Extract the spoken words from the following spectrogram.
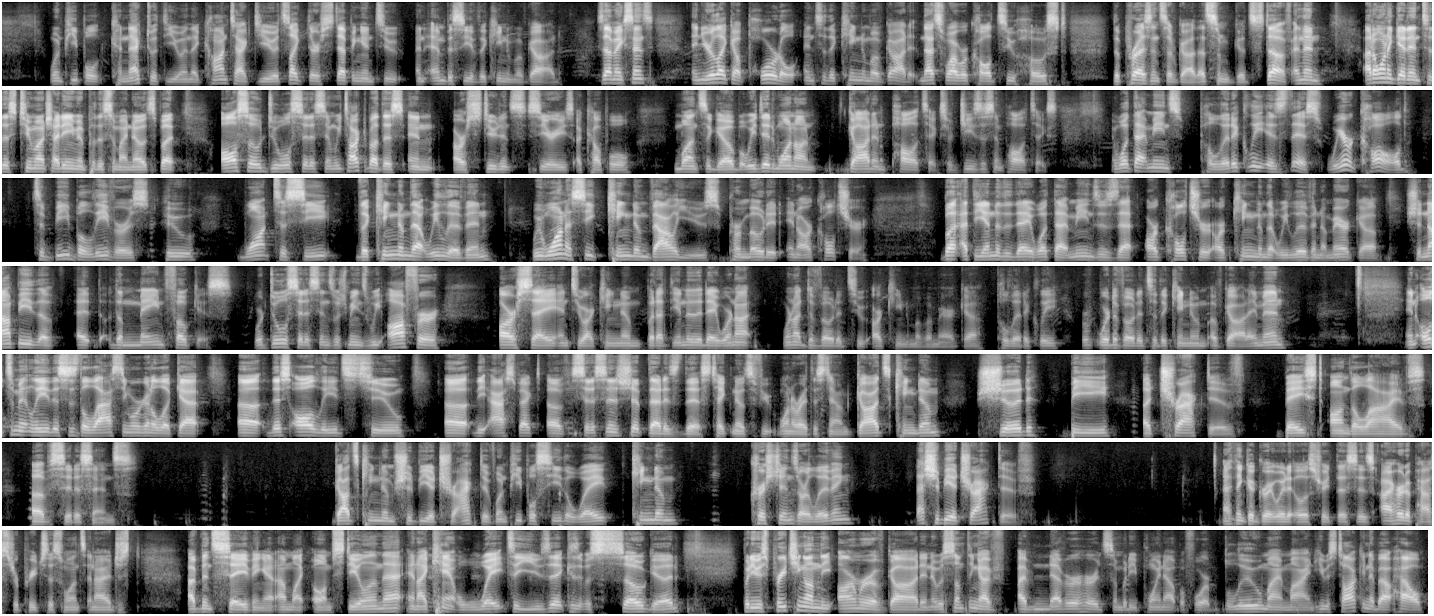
when people connect with you and they contact you, it's like they're stepping into an embassy of the kingdom of God. Does that make sense? And you're like a portal into the kingdom of God. And that's why we're called to host the presence of God. That's some good stuff. And then I don't want to get into this too much. I didn't even put this in my notes, but also dual citizen. We talked about this in our students series a couple months ago, but we did one on God and politics or Jesus and politics. And what that means politically is this we are called to be believers who want to see the kingdom that we live in. We want to see kingdom values promoted in our culture. But at the end of the day, what that means is that our culture, our kingdom that we live in America, should not be the, uh, the main focus. We're dual citizens, which means we offer our say into our kingdom, but at the end of the day, we're not we're not devoted to our kingdom of America politically. We're, we're devoted to the kingdom of God. Amen. And ultimately, this is the last thing we're going to look at. Uh, this all leads to uh, the aspect of citizenship that is this. Take notes if you want to write this down. God's kingdom should be attractive based on the lives of citizens. God's kingdom should be attractive when people see the way kingdom Christians are living that should be attractive. I think a great way to illustrate this is I heard a pastor preach this once and I just I've been saving it. I'm like, "Oh, I'm stealing that and I can't wait to use it because it was so good." But he was preaching on the armor of God and it was something I've I've never heard somebody point out before. It blew my mind. He was talking about how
